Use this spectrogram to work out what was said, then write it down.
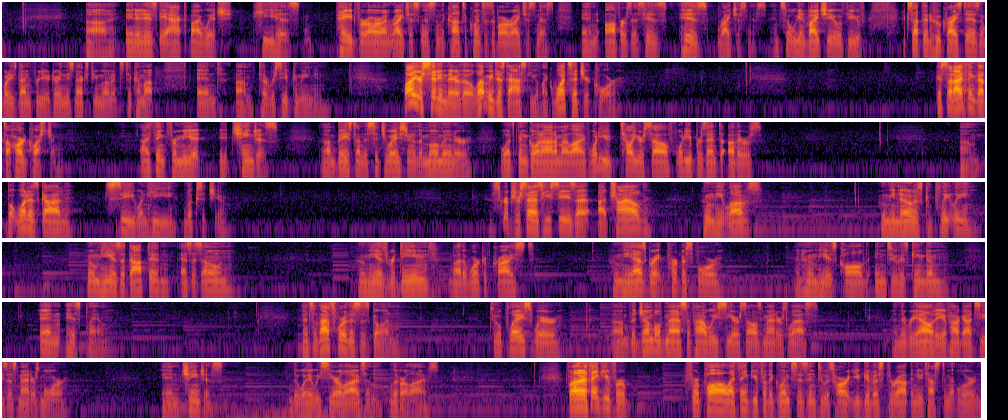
uh, and it is the act by which he has paid for our unrighteousness and the consequences of our righteousness and offers us his, his righteousness. And so we invite you, if you've accepted who Christ is and what he's done for you during these next few moments, to come up and um, to receive communion. While you're sitting there, though, let me just ask you, like, what's at your core? I said, I think that's a hard question. I think for me, it, it changes um, based on the situation or the moment or what's been going on in my life. What do you tell yourself? What do you present to others? Um, but what does God see when He looks at you? Scripture says He sees a, a child whom He loves, whom He knows completely, whom He has adopted as His own, whom He has redeemed by the work of Christ, whom He has great purpose for, and whom He has called into His kingdom and his plan. And so that's where this is going to a place where um, the jumbled mess of how we see ourselves matters less, and the reality of how God sees us matters more, and changes the way we see our lives and live our lives. Father, I thank you for, for Paul. I thank you for the glimpses into his heart you give us throughout the New Testament, Lord.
